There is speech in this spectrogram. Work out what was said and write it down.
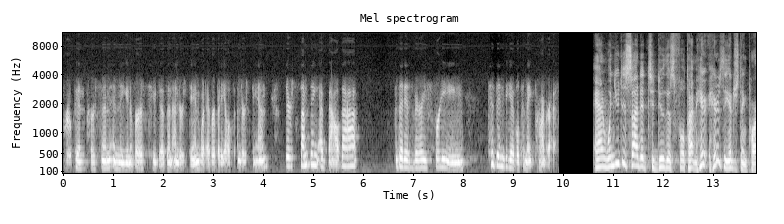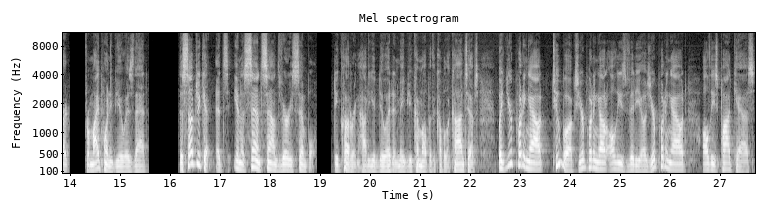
broken person in the universe who doesn't understand what everybody else understands. There's something about that that is very freeing to then be able to make progress. And when you decided to do this full time, here, here's the interesting part from my point of view is that the subject, it's, in a sense, sounds very simple decluttering. How do you do it? And maybe you come up with a couple of concepts. But you're putting out two books, you're putting out all these videos, you're putting out all these podcasts.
